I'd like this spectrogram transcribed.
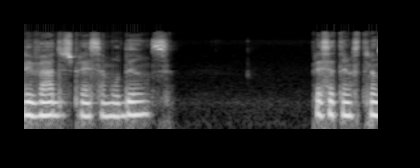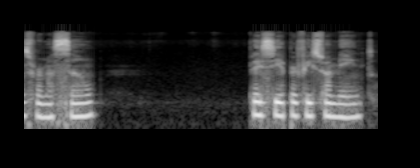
levados para essa mudança, para essa transformação, para esse aperfeiçoamento.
